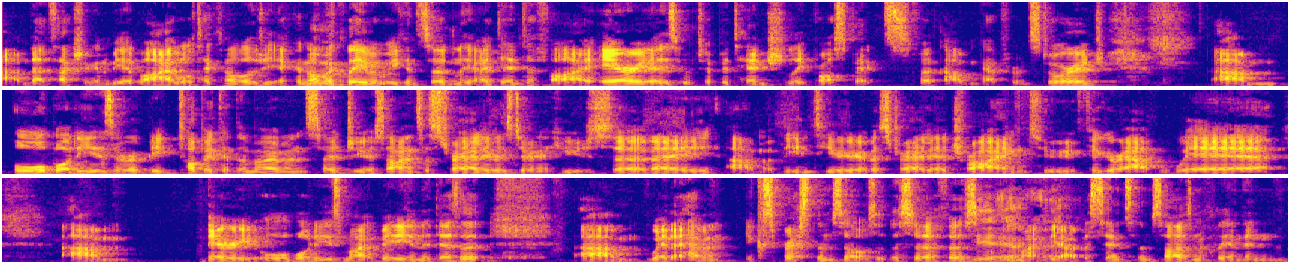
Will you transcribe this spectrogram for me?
um, that's actually going to be a viable technology economically, but we can certainly identify areas which are potentially prospects for carbon capture and storage. Um, ore bodies are a big topic at the moment. So, Geoscience Australia is doing a huge survey um, of the interior of Australia, trying to figure out where um, buried ore bodies might be in the desert, um, where they haven't expressed themselves at the surface, yeah, but we might okay. be able to sense them seismically and then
